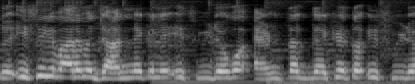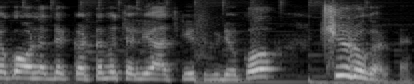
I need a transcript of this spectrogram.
तो इसी के बारे में जानने के लिए इस वीडियो को एंड तक देखें। तो इस वीडियो को अनदर करते हुए चलिए आज की इस वीडियो को शुरू करते हैं।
